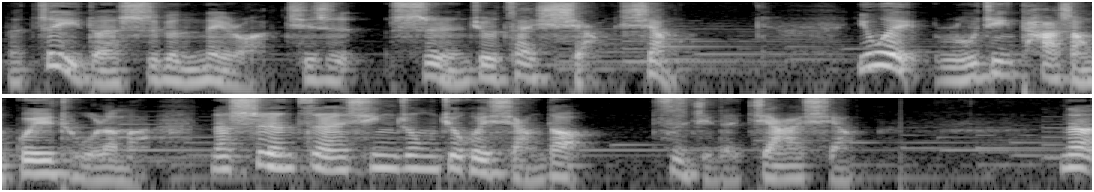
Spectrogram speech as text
那这一段诗歌的内容啊，其实诗人就在想象，因为如今踏上归途了嘛，那诗人自然心中就会想到自己的家乡。那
